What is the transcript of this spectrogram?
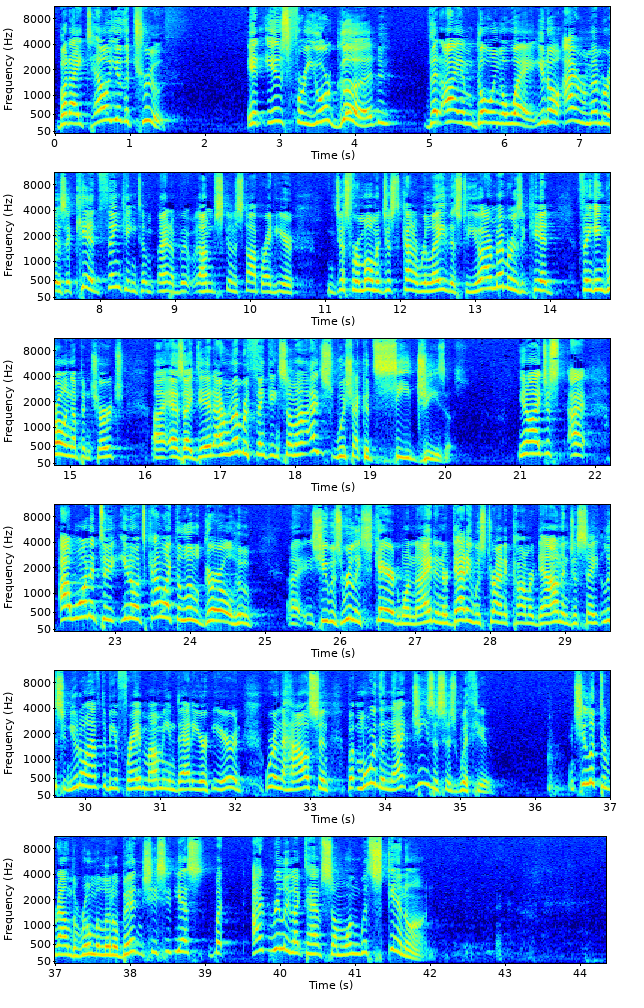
But I tell you the truth, it is for your good that I am going away. You know, I remember as a kid thinking to, I'm just going to stop right here just for a moment, just to kind of relay this to you. I remember as a kid thinking, growing up in church uh, as I did, I remember thinking somehow, I just wish I could see Jesus. You know, I just, I, I wanted to, you know, it's kind of like the little girl who, uh, she was really scared one night, and her daddy was trying to calm her down and just say, "Listen, you don't have to be afraid. Mommy and Daddy are here, and we're in the house. And but more than that, Jesus is with you." And she looked around the room a little bit, and she said, "Yes, but I'd really like to have someone with skin on."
